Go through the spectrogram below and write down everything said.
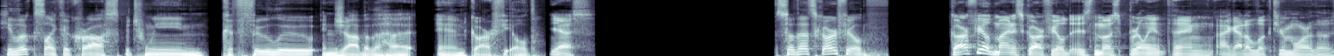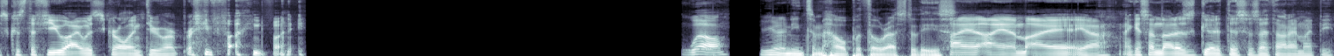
He looks like a cross between Cthulhu and Jabba the Hutt and Garfield. Yes. So that's Garfield. Garfield minus Garfield is the most brilliant thing. I got to look through more of those because the few I was scrolling through are pretty fucking funny. Well, You're gonna need some help with the rest of these. I I am I yeah. I guess I'm not as good at this as I thought I might be.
